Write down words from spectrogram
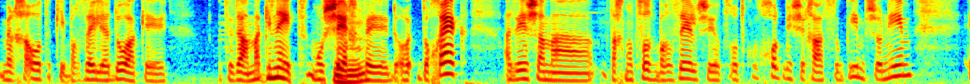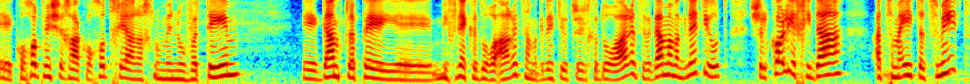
מרכאות, כי ברזל ידוע כ... אתה יודע, מגנט, מושך מהמם. ודוחק, אז יש שם תחמוצות ברזל שיוצרות כוחות משיכה, סוגים שונים. אה, כוחות משיכה, כוחות דחייה, אנחנו מנווטים אה, גם כלפי אה, מבנה כדור הארץ, המגנטיות של כדור הארץ, וגם המגנטיות של כל יחידה עצמאית עצמית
